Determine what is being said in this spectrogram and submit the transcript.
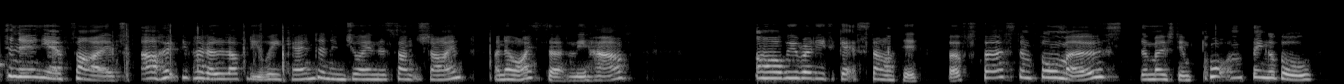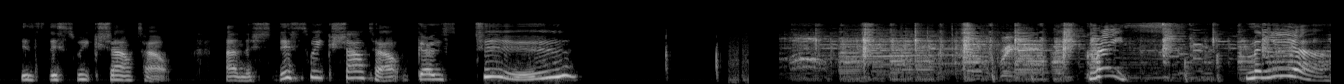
afternoon, Year 5. I hope you've had a lovely weekend and enjoying the sunshine. I know I certainly have. Are we ready to get started? But first and foremost, the most important thing of all is this week's shout out. And this, this week's shout out goes to Grace, Mania,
